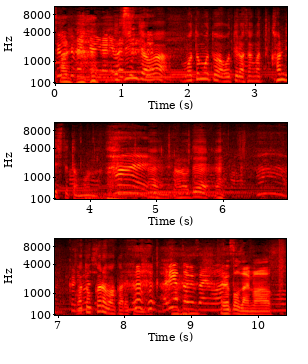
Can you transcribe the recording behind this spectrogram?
すごく勉強になります。神社はもともとはお寺さんが管理してたものなんです、はい。ええなので、えああ、わかえりました後から分かれた ありがとうございます。ありがとうございます。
